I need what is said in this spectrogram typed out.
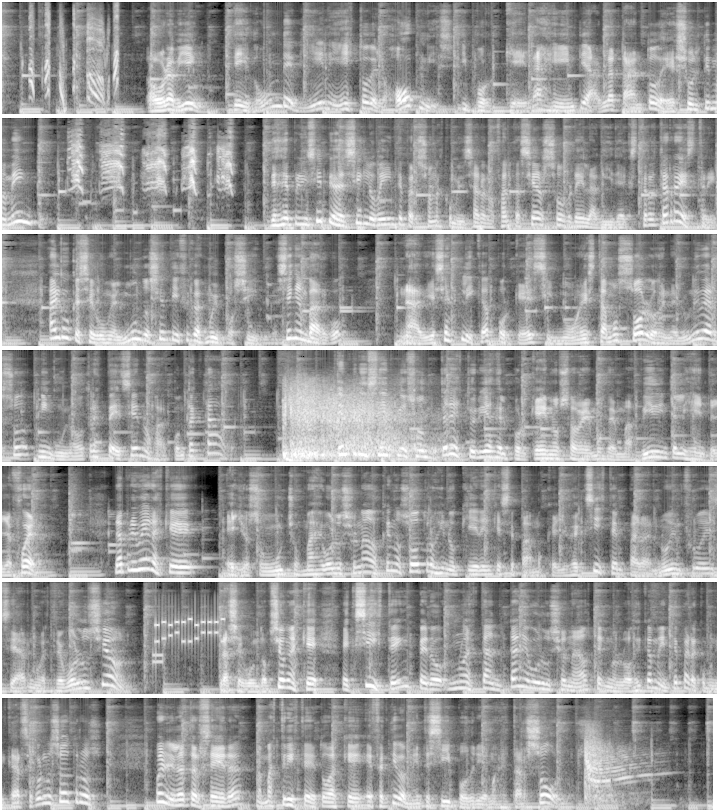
Ahora bien, ¿de dónde viene esto de los ovnis y por qué la gente habla tanto de eso últimamente? Desde principios del siglo XX personas comenzaron a fantasear sobre la vida extraterrestre, algo que según el mundo científico es muy posible. Sin embargo, Nadie se explica por qué si no estamos solos en el universo, ninguna otra especie nos ha contactado. En principio son tres teorías del por qué no sabemos de más vida inteligente allá afuera. La primera es que ellos son mucho más evolucionados que nosotros y no quieren que sepamos que ellos existen para no influenciar nuestra evolución. La segunda opción es que existen, pero no están tan evolucionados tecnológicamente para comunicarse con nosotros. Bueno, y la tercera, la más triste de todas, es que efectivamente sí podríamos estar solos.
